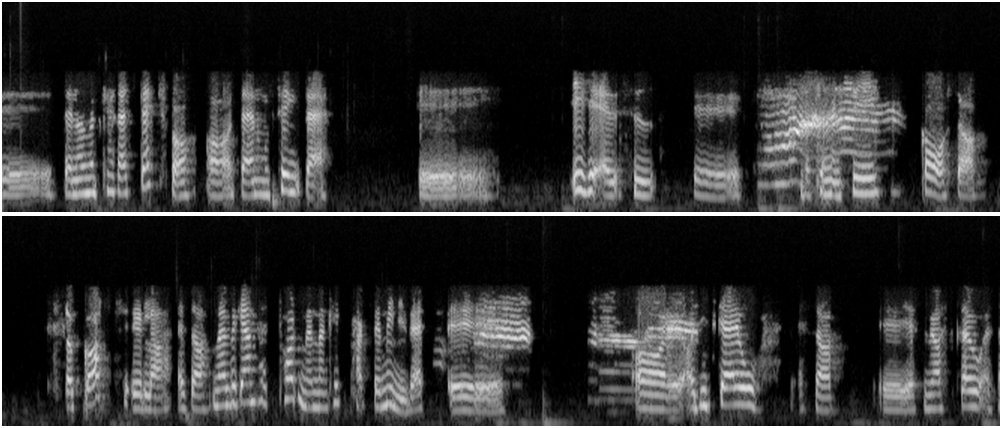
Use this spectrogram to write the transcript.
øh, der er noget, man skal have respekt for, og der er nogle ting, der øh, ikke altid, øh, hvad kan man sige, går så, så godt. Eller, altså, man vil gerne passe på dem, men man kan ikke pakke dem ind i vand. Øh, og, øh, og de skal jo, altså, øh, ja, som jeg også skrev, altså,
